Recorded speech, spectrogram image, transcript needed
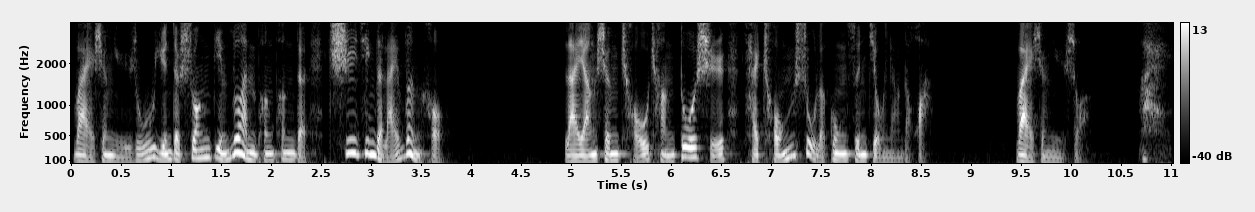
外甥女如云的双鬓乱蓬蓬的，吃惊的来问候。莱阳生惆怅多时，才重述了公孙九娘的话。外甥女说：“唉，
